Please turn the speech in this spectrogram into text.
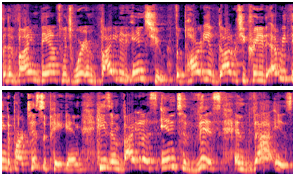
the divine dance which we're invited into, the party of God which He created everything to participate in. He's invited us into this, and that is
